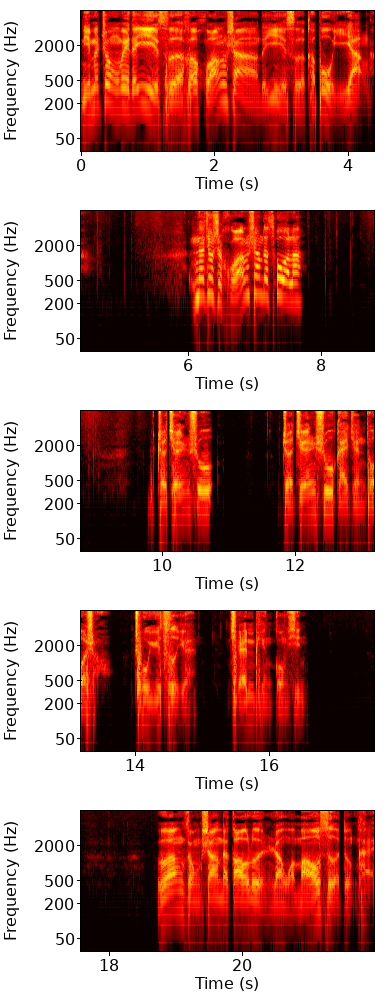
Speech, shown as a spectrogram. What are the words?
你们众位的意思和皇上的意思可不一样啊。那就是皇上的错了。这捐书，这捐书该捐多少，出于自愿，全凭公心。汪总商的高论让我茅塞顿开。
